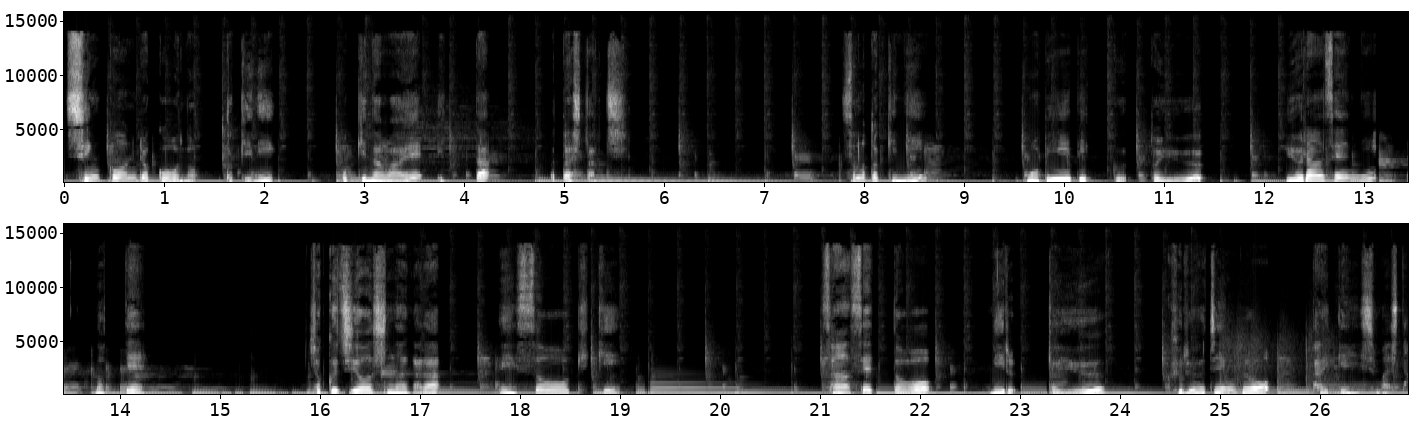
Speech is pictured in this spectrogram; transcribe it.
新婚旅行の時に沖縄へ行った私たち。その時にモビーディックという遊覧船に乗って食事をしながら演奏を聴きサンセットを見るというクルージングを体験しました。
